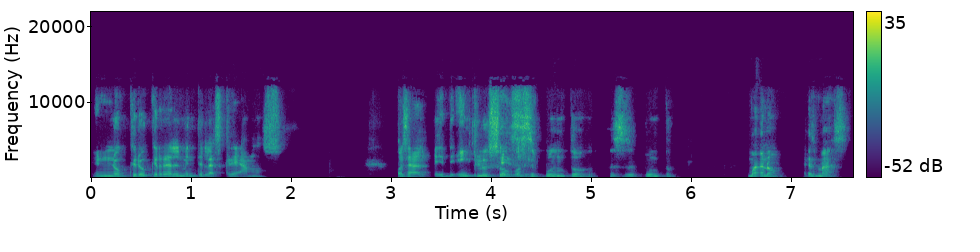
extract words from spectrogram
no creo que realmente las creamos. O sea, e, incluso... Ese es el punto, ese es el punto. Bueno, es más.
